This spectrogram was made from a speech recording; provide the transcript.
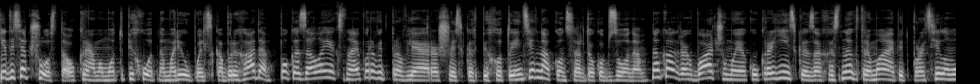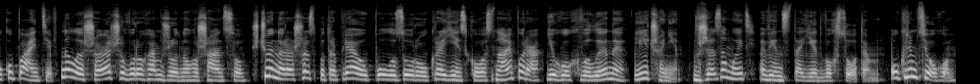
56-та окрема мотопіхотна Маріупольська бригада показала, як снайпер відправляє рашистських піхотинців на концерт до Кобзона. На кадрах бачимо, як український захисник тримає під прицілом окупантів, не лишаючи ворогам жодного шансу. Щойно рашист потрапляє у поле зору українського снайпера. Його хвилини лічені. Вже за мить він стає двохсотим. Окрім цього,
